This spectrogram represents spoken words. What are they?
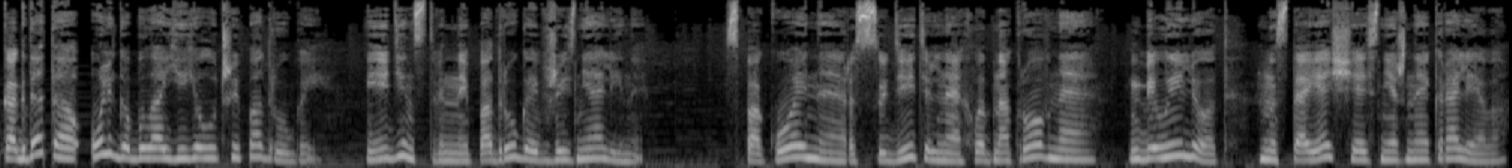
Когда-то Ольга была ее лучшей подругой, единственной подругой в жизни Алины. Спокойная, рассудительная, хладнокровная, белый лед, настоящая снежная королева.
